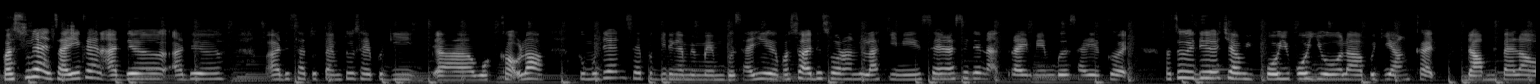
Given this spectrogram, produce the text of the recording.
Lepas tu kan saya kan ada ada ada satu time tu saya pergi uh, workout lah. Kemudian saya pergi dengan member saya. Lepas tu ada seorang lelaki ni, saya rasa dia nak try member saya kot. Lepas tu dia macam poyo-poyo lah pergi angkat dumbbell tau.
